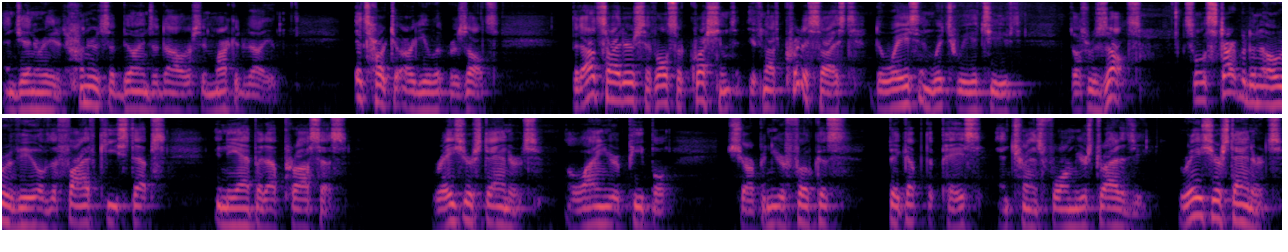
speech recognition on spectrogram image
and generated hundreds of billions of dollars in market value. It's hard to argue with results, but outsiders have also questioned, if not criticized, the ways in which we achieved those results. So let's start with an overview of the five key steps in the Amp It Up process. Raise your standards, align your people, sharpen your focus, pick up the pace, and transform your strategy. Raise your standards.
